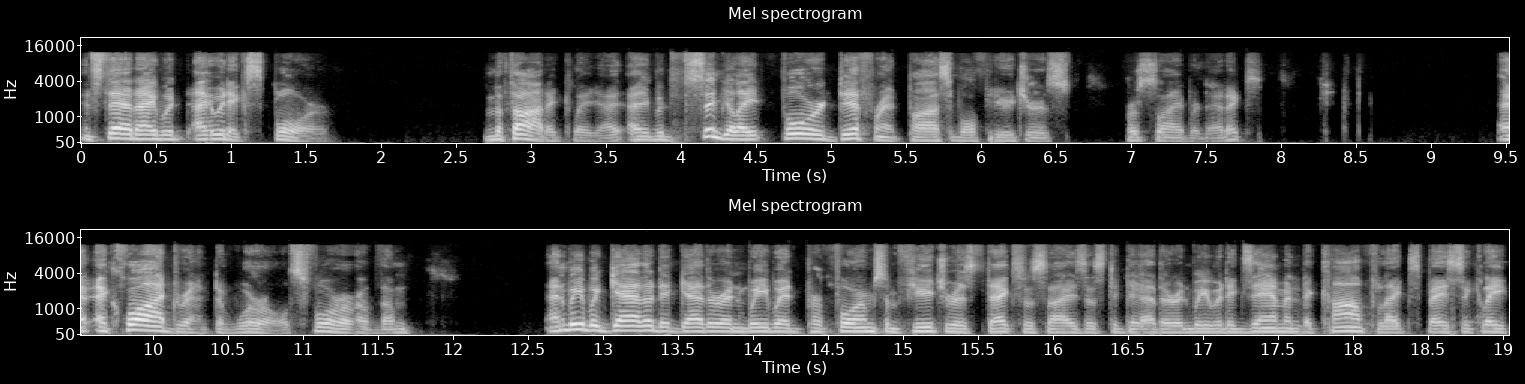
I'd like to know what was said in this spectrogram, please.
Instead, I would I would explore methodically. I, I would simulate four different possible futures for cybernetics. A, a quadrant of worlds, four of them, and we would gather together and we would perform some futurist exercises together and we would examine the conflicts basically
